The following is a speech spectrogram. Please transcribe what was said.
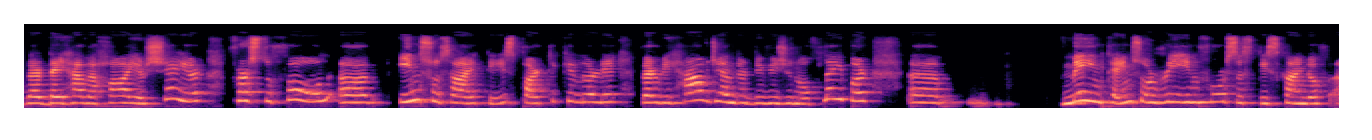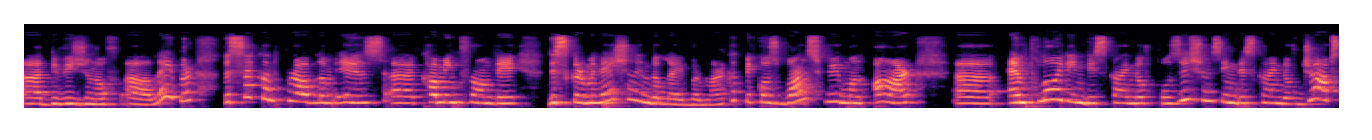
where they have a higher share. First of all, um, in societies, particularly where we have gender division of labor, um, maintains or reinforces this kind of uh, division of uh, labor. The second problem is uh, coming from the discrimination in the labor market, because once women are uh, employed in this kind of positions, in this kind of jobs,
